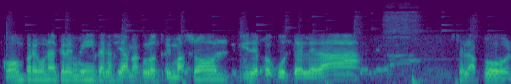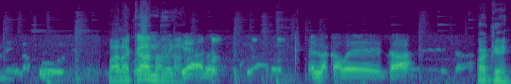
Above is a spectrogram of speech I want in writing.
Compren una cremita que se llama clotrimazol y después que usted le da, se la pone. Para la cándida. en la cabeza. ¿Para qué?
